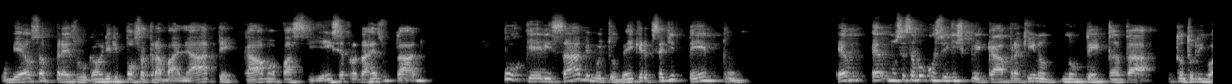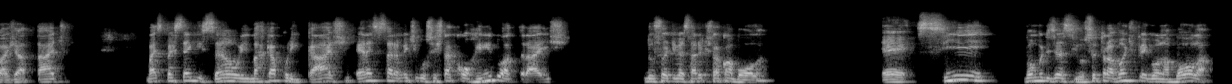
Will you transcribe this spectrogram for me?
O Bielsa preza o lugar onde ele possa trabalhar, ter calma, paciência para dar resultado. Porque ele sabe muito bem que ele precisa de tempo. Eu, eu não sei se eu vou conseguir explicar para quem não, não tem tanta, tanto linguajar tático, mas perseguição e marcar por encaixe é necessariamente você estar correndo atrás do seu adversário que está com a bola. É, se, vamos dizer assim, o centroavante pegou na bola,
